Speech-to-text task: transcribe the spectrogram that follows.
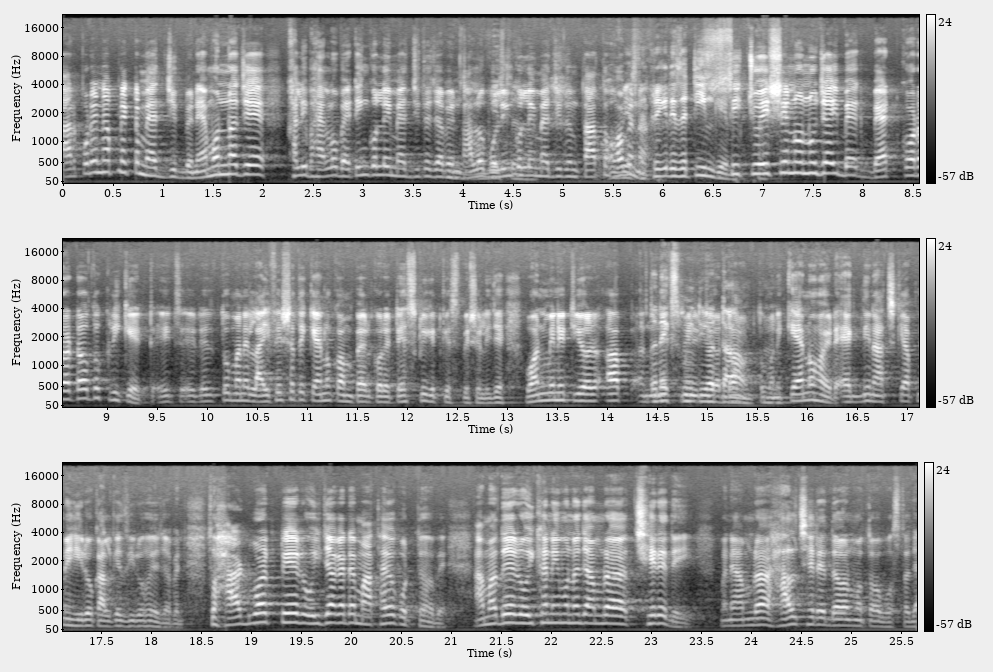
তারপরে না আপনি একটা ম্যাচ জিতবেন। এমন না যে খালি ভালো ব্যাটিং করলেই ম্যাচ জিতে যাবেন ভালো বোলিং করলেই ম্যাচ জিতবেন তা তো হবে না। Cricket is a team game situation অনুযায়ী ব্যাট করাটাও তো ক্রিকেট এটা তো মানে লাইফের সাথে কেন কম্পেয়ার করে টেস্ট ক্রিকেটকে স্পেশালি যে one minute you're up next minute you are down. তো মানে কেন হয় এটা? একদিন আজকে আপনি হিরো কালকে জিরো হয়ে যাবেন। তো হার্ড ওয়ার্কের ওই জায়গাটা মাথায়ও করতে হবে। আমাদের ওইখানেই মনে হয় যে আমরা ছেড়ে দেই। মানে আমরা হাল ছেড়ে দেওয়ার মতো অবস্থা। যে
